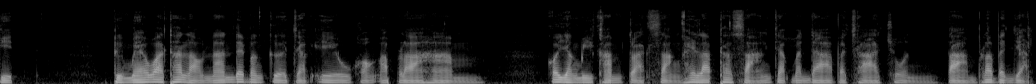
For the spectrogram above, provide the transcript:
หิต ถึงแม้ว่าท่านเหล่านั้นได้บังเกิดจากเอวของอับราฮัมก็ยังมีคำตรัสสั่งให้รับทสางจากบรรดาประชาชนตามพระบัญญัติ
